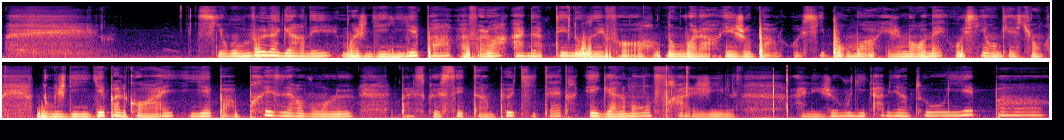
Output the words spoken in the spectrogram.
Si on veut la garder, moi je dis y est pas, va falloir adapter nos efforts. Donc voilà, et je parle aussi pour moi et je me remets aussi en question. Donc je dis y est pas le corail, y est pas, préservons-le parce que c'est un petit être également fragile. Allez, je vous dis à bientôt, y est pas.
